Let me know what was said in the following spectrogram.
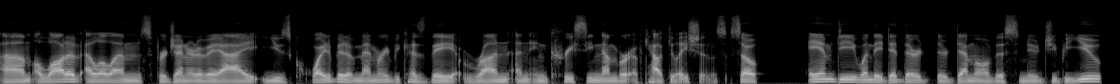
Um, a lot of LLMs for generative AI use quite a bit of memory because they run an increasing number of calculations. So AMD, when they did their their demo of this new GPU,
